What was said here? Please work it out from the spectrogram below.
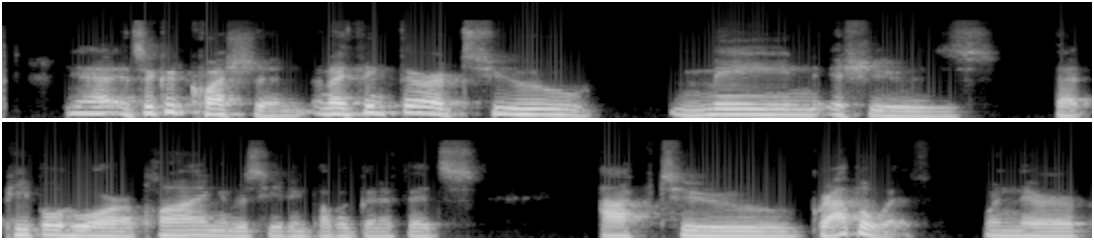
yeah, it's a good question. And I think there are two main issues that people who are applying and receiving public benefits have to grapple with when they're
